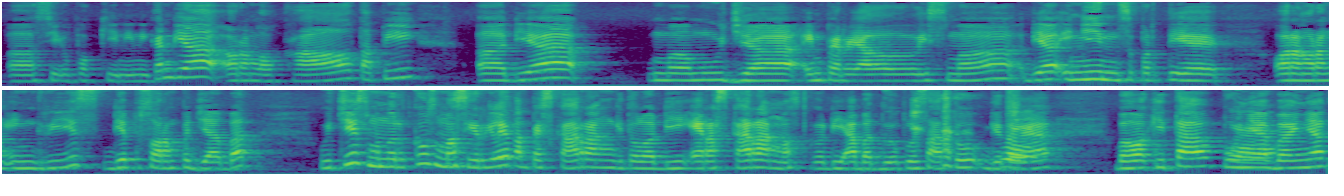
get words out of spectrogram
Uh, si Upokin ini kan dia orang lokal tapi uh, dia memuja imperialisme, dia ingin seperti orang-orang Inggris, dia seorang pejabat which is menurutku masih relate sampai sekarang gitu loh di era sekarang maksudku di abad 21 gitu ya. Bahwa kita punya Iya. banyak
